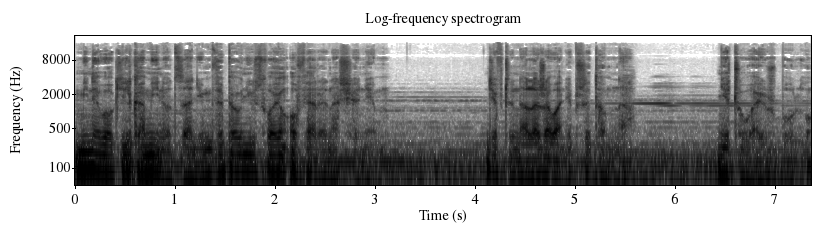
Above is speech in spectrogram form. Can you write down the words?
Minęło kilka minut, zanim wypełnił swoją ofiarę nasieniem. Dziewczyna leżała nieprzytomna. Nie czuła już bólu.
